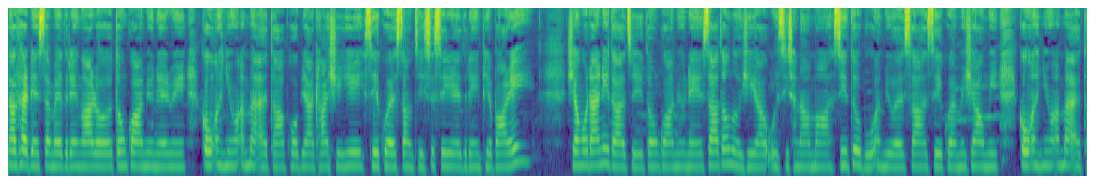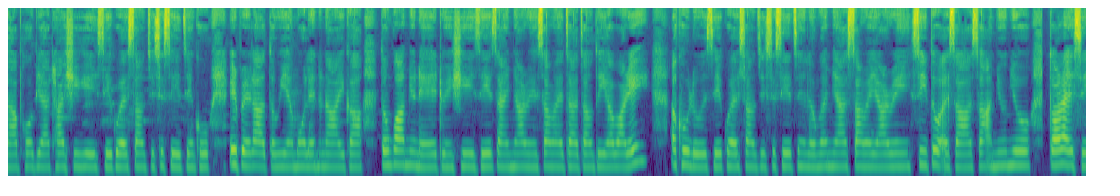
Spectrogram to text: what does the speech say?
နောက်ထပ်တင်ဆက်မဲ့တဲ့ကတော့သုံးကွာမြို့နယ်တွင် ကုံအညွန့်အမှတ်အသားဖော်ပြထားရှိရေးဈေးကွက်ဆောင်ကြည့်စစ်ဆေးတဲ့တဲ့ဖြစ်ပါတယ်။ ရန်ကုန်တိုင်းဒေသကြီးသုံးခွာမြို့နယ်စားသုံးသူရေရောက်ဦးစီးဌာနမှစီတုဘူအမျိုးအစားဈေးကွက်မရောက်မီကုံအညွှန်းအမှတ်အသားဖော်ပြထားရှိရေးဈေးကွက်ဆောင်ကြည့်စစ်ဆေးခြင်းကိုဧပြီလ3ရက်မိုးလယ်2နာရီကသုံးခွာမြို့နယ်အတွင်းရှိဈေးဆိုင်များတွင်ဆောင်ရွက်ကြကြောင်းသိရပါသည်။အခုလိုဈေးကွက်ဆောင်ကြည့်စစ်ဆေးခြင်းလုပ်ငန်းများဆောင်ရွက်ရာတွင်စီတုအစားအစာအမျိုးမျိုးတောလိုက်စီ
